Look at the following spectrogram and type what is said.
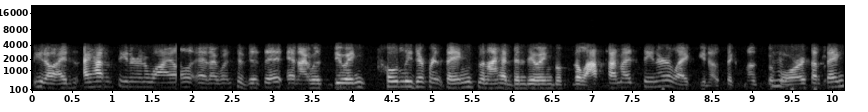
you know, I I hadn't seen her in a while, and I went to visit, and I was doing totally different things than I had been doing the last time I'd seen her, like you know, six months Mhm. before or something.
